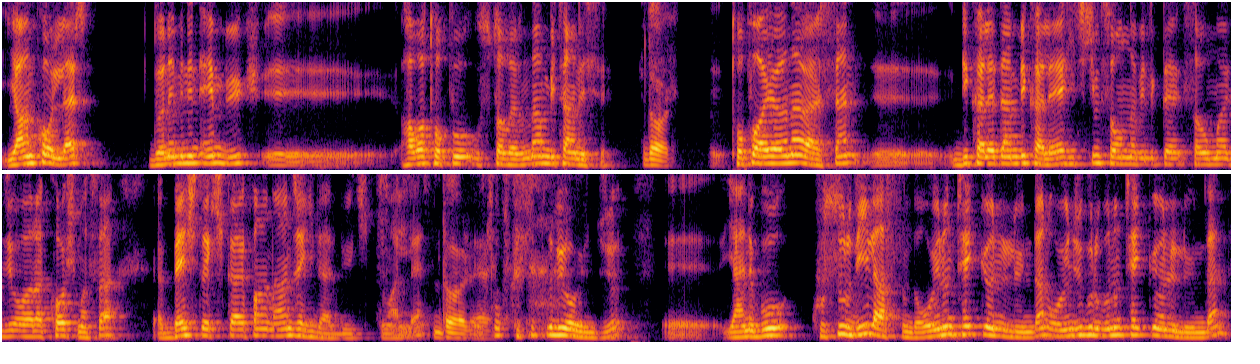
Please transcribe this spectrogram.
Yan Koller döneminin en büyük hava topu ustalarından bir tanesi. Doğru. E, topu ayağına versen e, bir kaleden bir kaleye hiç kimse onunla birlikte savunmacı olarak koşmasa 5 dakikaya falan anca gider büyük ihtimalle. Doğru. Evet. Çok kısıtlı bir oyuncu. E, yani bu kusur değil aslında. Oyunun tek yönlülüğünden, oyuncu grubunun tek yönlülüğünden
